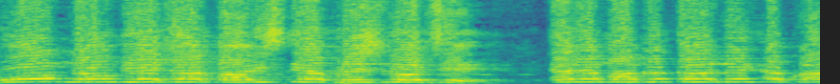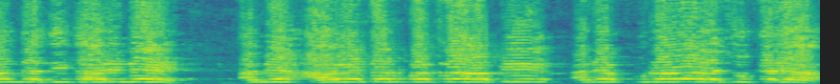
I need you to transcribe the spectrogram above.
ફોર નવ બે હજાર બાવીસ આ પ્રશ્નો છે. એને મામલતદારને કે પ્રાંત અધિકારીને અમે આવેદન પત્ર આપી અને પુરાવા રજૂ કર્યા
